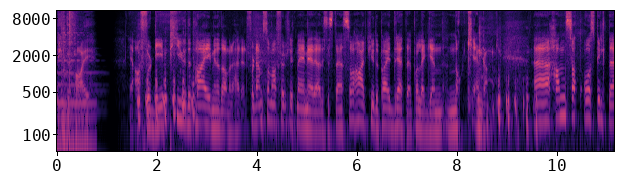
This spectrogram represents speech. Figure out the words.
PewDiePie? Ja, fordi PewDiePie, mine damer og herrer For dem som har fulgt litt med i media i det siste, så har PewDiePie drept på leggen nok en gang. Eh, han satt og spilte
